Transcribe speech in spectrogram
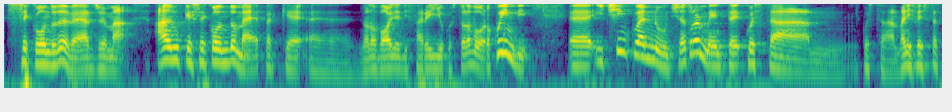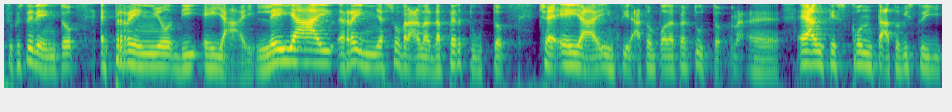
secondo The Verge, ma anche secondo me perché eh, non ho voglia di fare io questo lavoro. Quindi eh, i cinque annunci, naturalmente questa, questa manifestazione, questo evento è pregno di AI. L'AI regna sovrana dappertutto, c'è AI infilata un po' dappertutto, ma eh, è anche scontato visto gli,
